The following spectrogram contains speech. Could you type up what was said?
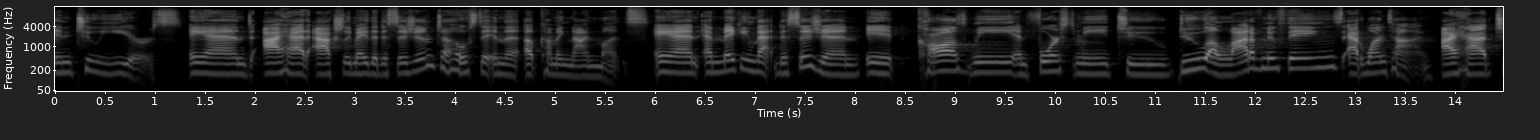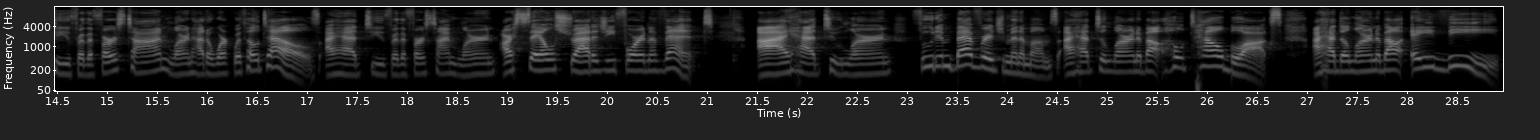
in two years. And I had actually made the decision to host it in the upcoming nine months. And and making that decision, it caused me and forced me to do a lot of new things at one time. I had to, for the first time, learn how to work with hotels. I had to, for the first time, learn our sales strategy for an event. I had to learn food and beverage minimums. I had to learn about hotel blocks. I had to learn about AV.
